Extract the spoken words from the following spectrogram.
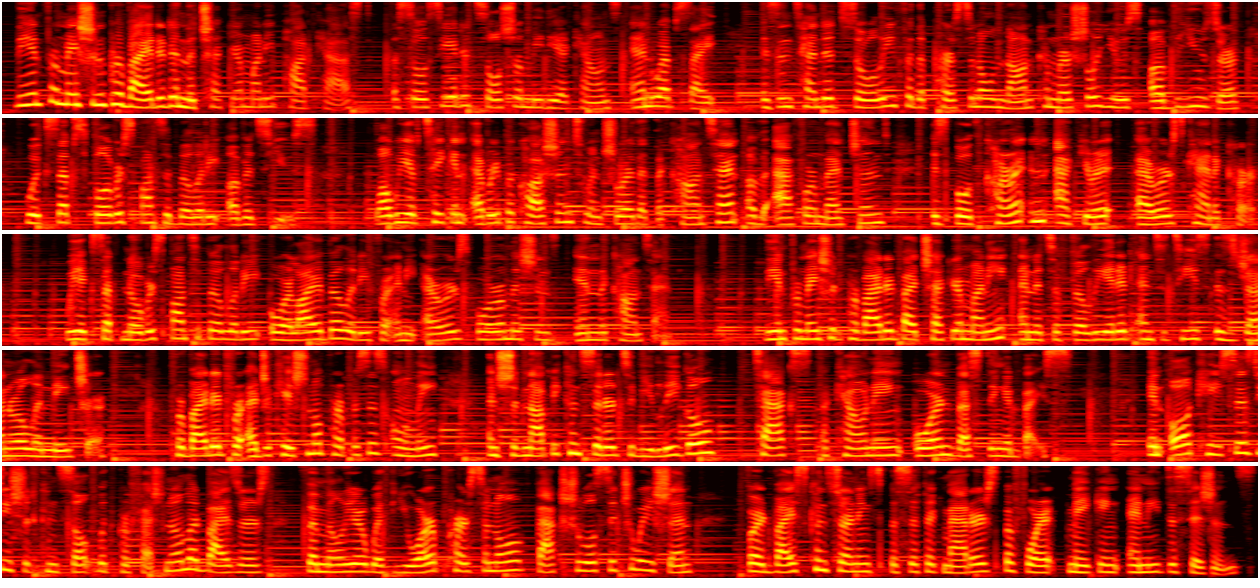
The information provided in the Check Your Money podcast, associated social media accounts, and website is intended solely for the personal, non commercial use of the user who accepts full responsibility of its use. While we have taken every precaution to ensure that the content of the aforementioned is both current and accurate, errors can occur. We accept no responsibility or liability for any errors or omissions in the content. The information provided by Check Your Money and its affiliated entities is general in nature provided for educational purposes only and should not be considered to be legal, tax, accounting, or investing advice. In all cases, you should consult with professional advisors familiar with your personal factual situation for advice concerning specific matters before making any decisions.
